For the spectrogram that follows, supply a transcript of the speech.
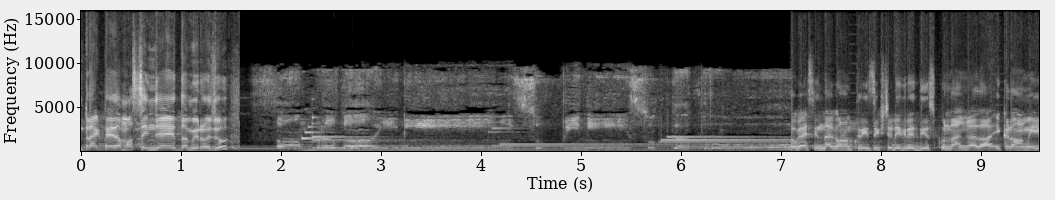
ఇంటరాక్ట్ అయితే మస్తు ఎంజాయ్ చేద్దాం ఈరోజు. సాంప్రదాయిని సుఖపో సో గైస్ ఇందాక మనం త్రీ సిక్స్టీ డిగ్రీ తీసుకున్నాం కదా ఇక్కడ మనం ఈ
